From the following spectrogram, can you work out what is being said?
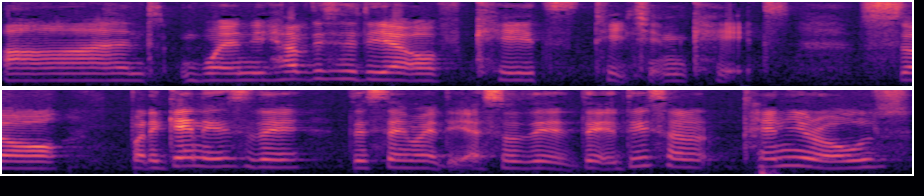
and when you have this idea of kids teaching kids, so but again it's the the same idea. So the, the, these are ten year olds,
